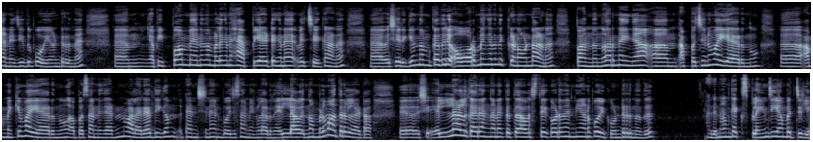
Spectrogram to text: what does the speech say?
മാനേജ് ചെയ്ത് പോയോണ്ടിരുന്നത് അപ്പോൾ ഇപ്പോൾ അമ്മേനെ നമ്മളിങ്ങനെ ഹാപ്പി ആയിട്ട് ഇങ്ങനെ വെച്ചേക്കാണ്. ശരിക്കും നമുക്കതൊരു ഓർമ്മ ഇങ്ങനെ നിൽക്കണോണ്ടാണ് അപ്പം അന്നെന്ന് പറഞ്ഞു കഴിഞ്ഞാൽ അപ്പച്ചനും വയ്യായിരുന്നു. അമ്മയ്ക്കും വയ്യായിരുന്നു. അപ്പോൾ സണ്ണിചേട്ടൻ വളരെയധികം ടെൻഷൻ അനുഭവിച്ച സമയങ്ങളായിരുന്നു. എല്ലാ നമ്മൾ മാത്രമല്ല കേട്ടോ എല്ലാ ആൾക്കാരും അങ്ങനത്തെ അവസ്ഥയൊക്കെ തന്നെയാണ് പോയിക്കൊണ്ടിരുന്നത്. അതിന് നമുക്ക് എക്സ്പ്ലെയിൻ ചെയ്യാൻ പറ്റില്ല.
